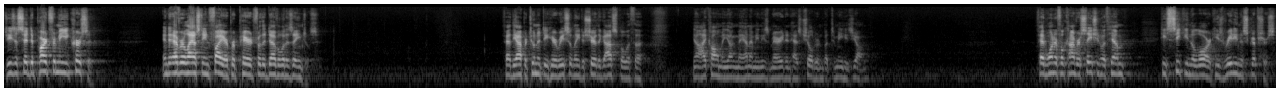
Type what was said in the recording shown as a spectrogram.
Jesus said, Depart from me, ye cursed, into everlasting fire prepared for the devil and his angels. I've had the opportunity here recently to share the gospel with a you know, I call him a young man. I mean, he's married and has children, but to me, he's young. I've had wonderful conversation with him. He's seeking the Lord. He's reading the scriptures.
